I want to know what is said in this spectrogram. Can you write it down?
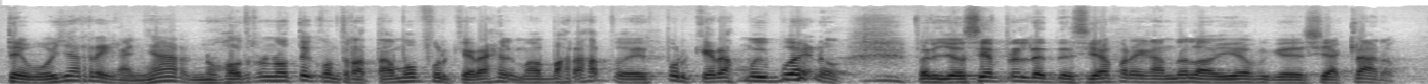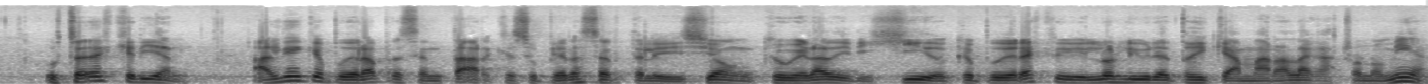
te voy a regañar, nosotros no te contratamos porque eras el más barato, es porque eras muy bueno. Pero yo siempre les decía fregando la vida porque decía, claro, ustedes querían alguien que pudiera presentar, que supiera hacer televisión, que hubiera dirigido, que pudiera escribir los libretos y que amara la gastronomía.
